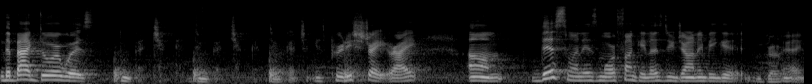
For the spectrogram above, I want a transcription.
the back door was. It's pretty straight, right? Um, this one is more funky. Let's do Johnny Be Good. Okay. okay.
